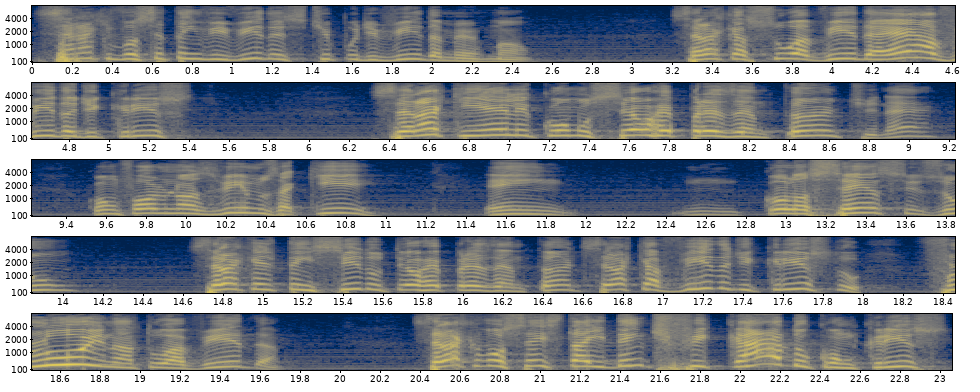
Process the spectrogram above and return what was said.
Será que você tem vivido esse tipo de vida, meu irmão? Será que a sua vida é a vida de Cristo? Será que Ele, como seu representante, né? Conforme nós vimos aqui em, em Colossenses 1, será que Ele tem sido o teu representante? Será que a vida de Cristo flui na tua vida? Será que você está identificado com Cristo?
